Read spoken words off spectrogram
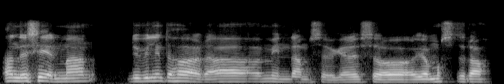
Anders Hedman, du vill inte höra min dammsugare så jag måste dra.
